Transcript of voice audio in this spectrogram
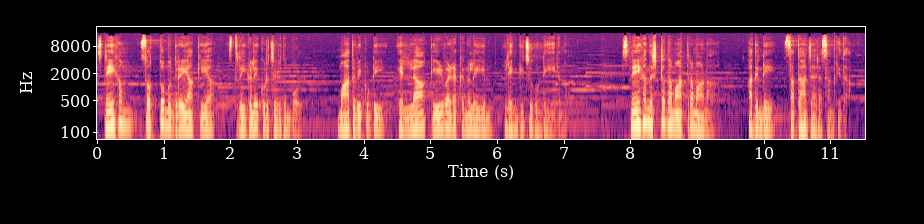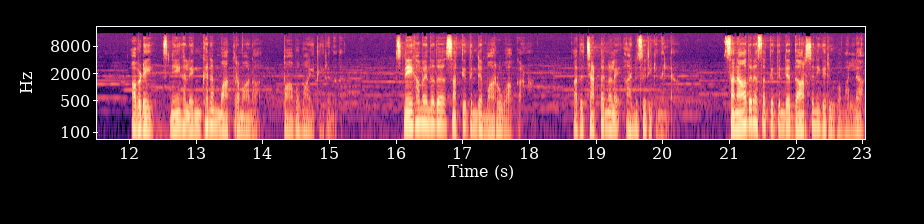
സ്നേഹം സ്വത്വമുദ്രയാക്കിയ സ്ത്രീകളെക്കുറിച്ച് എഴുതുമ്പോൾ മാധവിക്കുട്ടി എല്ലാ കീഴ്വഴക്കങ്ങളെയും ലംഘിച്ചുകൊണ്ടേയിരുന്നു. സ്നേഹനിഷ്ഠത മാത്രമാണ് അതിന്റെ സദാചാര സംഹിത. അവിടെ സ്നേഹലംഘനം മാത്രമാണ് പാപമായി തീരുന്നത്. സ്നേഹമെന്നത് സത്യത്തിന്റെ മറുവാക്കാണ്. അത് ചട്ടങ്ങളെ അനുസരിക്കുന്നില്ല. സനാതന സത്യത്തിന്റെ ദാർശനിക രൂപമല്ല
